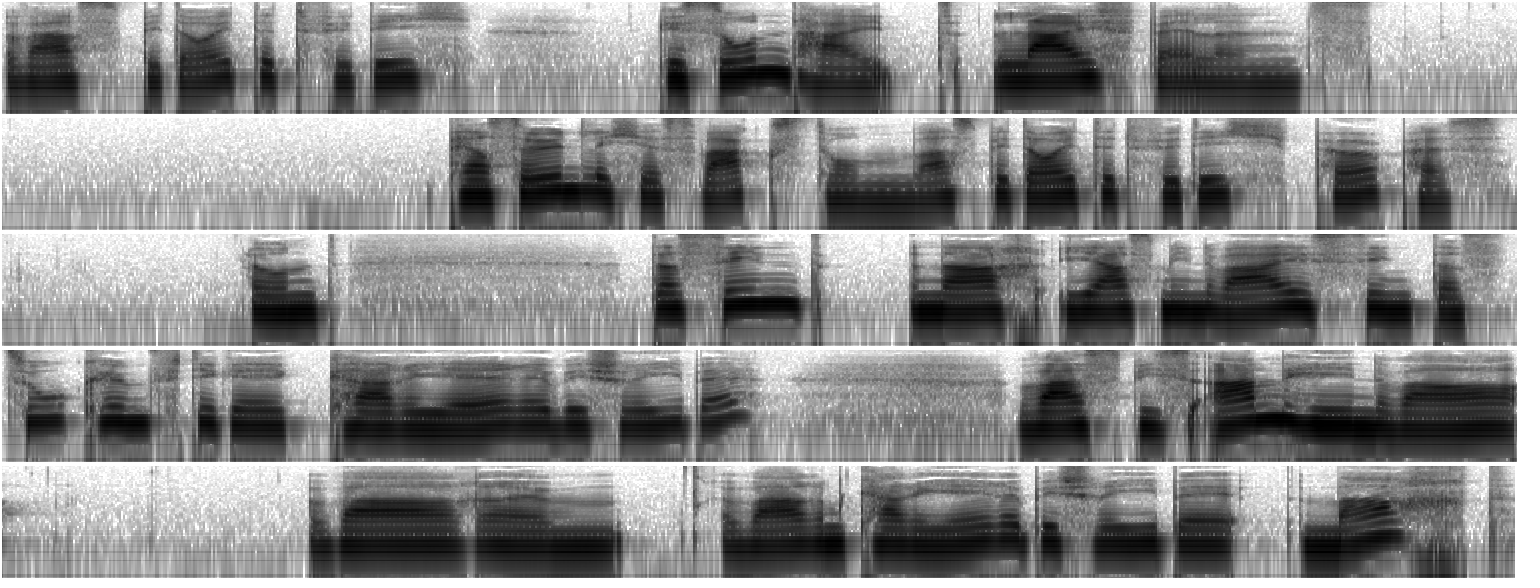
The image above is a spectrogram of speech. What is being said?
Was bedeutet für dich Gesundheit, Life Balance, persönliches Wachstum? Was bedeutet für dich Purpose? Und das sind nach Jasmin Weiß sind das zukünftige Karrierebeschriebe. Was bis anhin war, war ähm, waren Karrierebeschriebe Macht,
